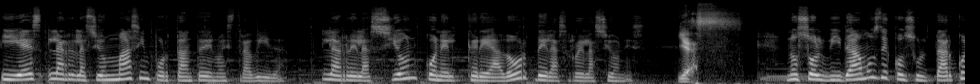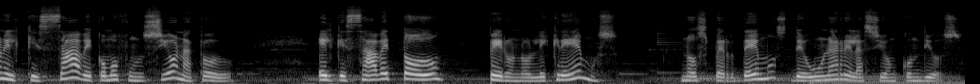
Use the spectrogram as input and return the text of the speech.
Y es la relación más importante de nuestra vida. La relación con el creador de las relaciones. Yes. Nos olvidamos de consultar con el que sabe cómo funciona todo. El que sabe todo pero no le creemos. Nos perdemos de una relación con Dios.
